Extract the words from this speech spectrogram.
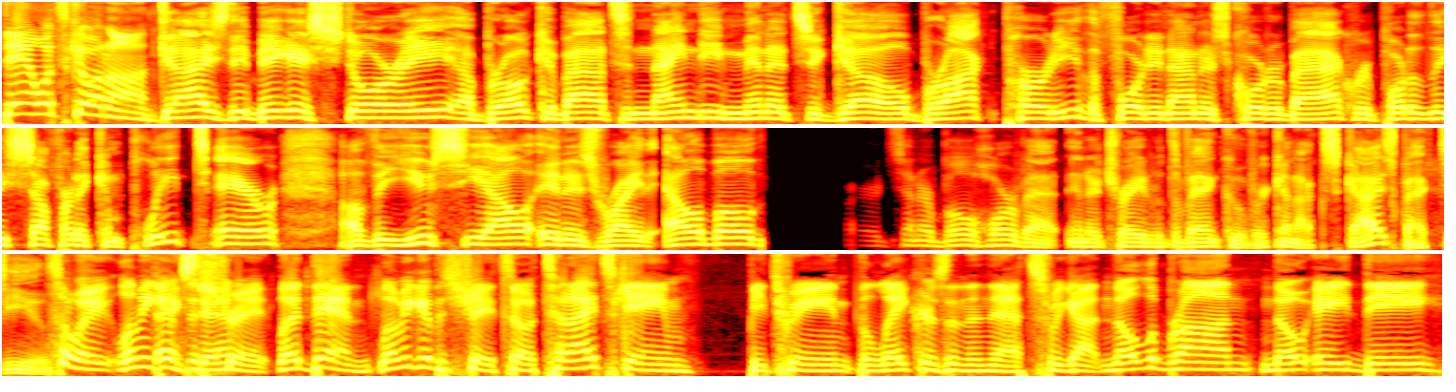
Dan, what's going on? Guys, the biggest story uh, broke about 90 minutes ago. Brock Purdy, the 49ers quarterback, reportedly suffered a complete tear of the UCL in his right elbow. Center Bo Horvat in a trade with the Vancouver Canucks. Guys, back to you. So wait, let me Thanks, get this Dan. straight. Let Dan, let me get this straight. So tonight's game between the Lakers and the Nets, we got no LeBron, no AD,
